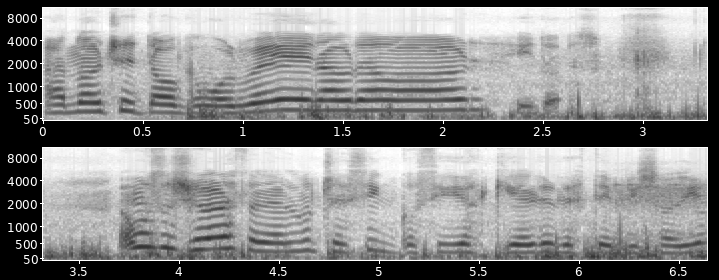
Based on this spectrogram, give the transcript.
anoche tengo que volver a grabar y todo eso. Vamos a llegar hasta la noche 5 si Dios quiere en este episodio.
